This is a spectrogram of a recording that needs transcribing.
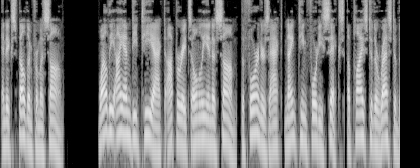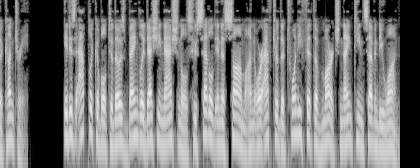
and expel them from Assam. While the IMDT Act operates only in Assam, the Foreigners Act 1946 applies to the rest of the country. It is applicable to those Bangladeshi nationals who settled in Assam on or after 25 March 1971.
